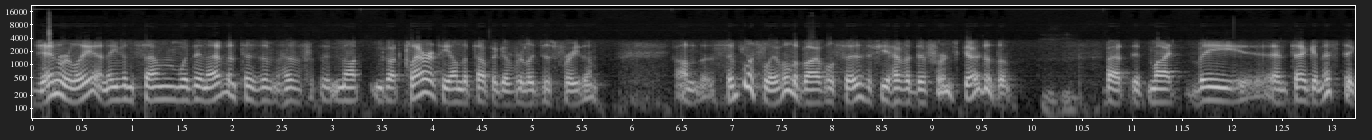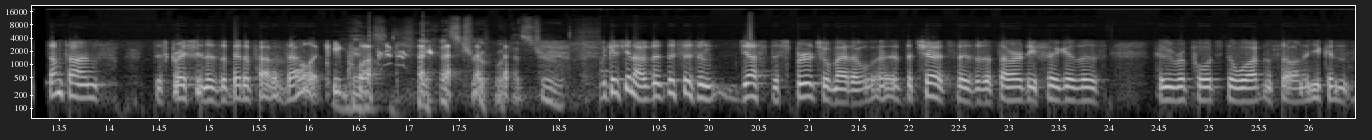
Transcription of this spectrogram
generally, and even some within Adventism, have not got clarity on the topic of religious freedom. On the simplest level, the Bible says if you have a difference, go to them. Mm-hmm. But it might be antagonistic. Sometimes discretion is a better part of valor. Keep quiet. Yes. that's true. That's true. because, you know, this isn't just a spiritual matter. At the church, there's an authority figure, there's who reports to what and so on. And you can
